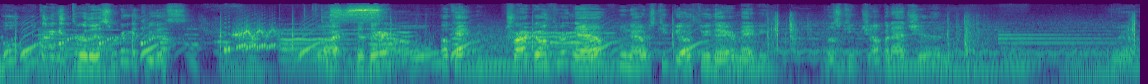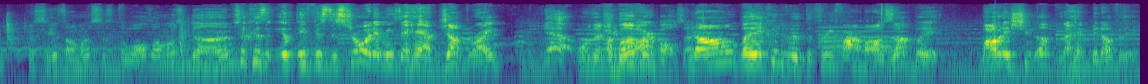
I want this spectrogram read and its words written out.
we're, we're gonna get through this. We're gonna get through this. All right, because they're okay. Try going through it now. You know, just keep going through there. Maybe they'll just keep jumping at you, and know, cause see, it's almost it's, the wall's almost done. So, because if, if it's destroyed, that means they have jumped, right? Yeah, or they're shooting Above fireballs you. No, well, they could have the three fireballs up, but why would they shoot up when I haven't been over there?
